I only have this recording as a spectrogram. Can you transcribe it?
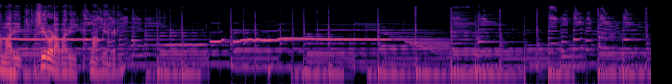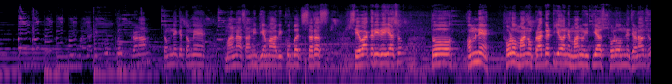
અમારી શિરોડાવાળી માં મેલડી. પ્રણામ. તમને કે તમે માના સાનિધ્યમાં આવી ખૂબ જ સરસ સેવા કરી રહ્યા છો. તો અમને થોડો માનો પ્રાગટ્ય અને માનો ઇતિહાસ થોડો અમને જણાવજો.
